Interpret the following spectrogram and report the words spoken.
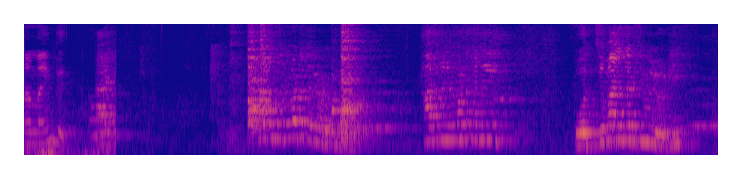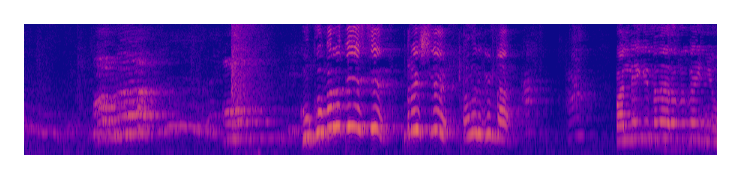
നന്നായിണ്ട്. കൊച്ചു മലന്നടിച്ച് വീഴോടി കുക്കുംബർ പേസ്റ്റ് ബ്രഷ് അതെടുക്കണ്ട പല്ലേക്കിന്റെ നേരമൊക്കെ കഴിഞ്ഞു.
